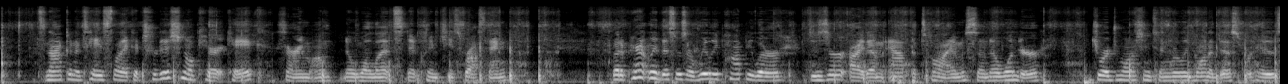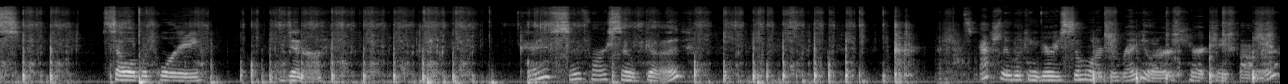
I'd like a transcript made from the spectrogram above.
It's not going to taste like a traditional carrot cake. Sorry, Mom. No walnuts, no cream cheese frosting. But apparently this was a really popular dessert item at the time, so no wonder George Washington really wanted this for his celebratory dinner. Okay, so far so good. Actually looking very similar to regular carrot cake batter.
